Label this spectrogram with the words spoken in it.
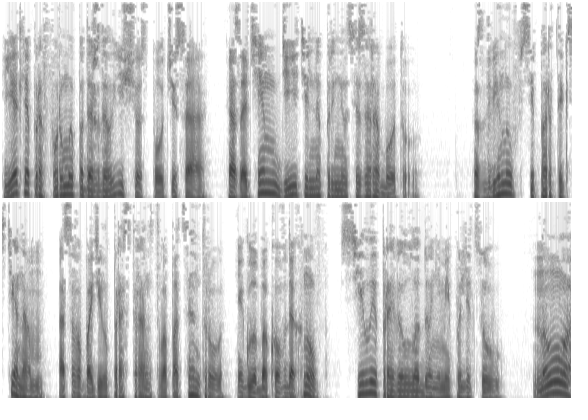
я для проформы подождал еще с полчаса, а затем деятельно принялся за работу. Сдвинув все парты к стенам, освободил пространство по центру и, глубоко вдохнув, силой провел ладонями по лицу. «Ну,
